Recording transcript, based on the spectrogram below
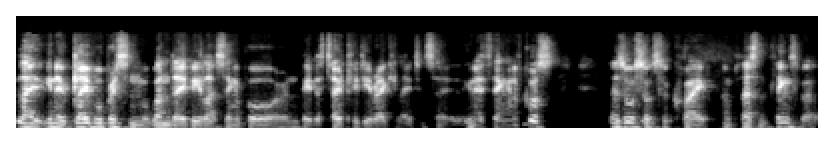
like you know, global Britain will one day be like Singapore and be this totally deregulated so you know thing. And of course, there's all sorts of quite unpleasant things about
